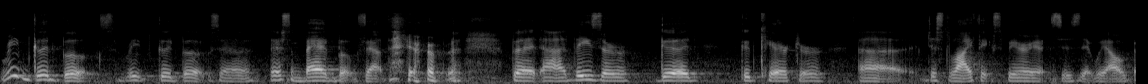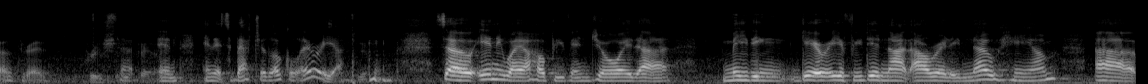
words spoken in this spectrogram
read good books. Read good books. Uh, there's some bad books out there, but, but uh, these are good, good character, uh, just life experiences that we all go through. Appreciate So, that. and, and it's about your local area. Yeah. so anyway, I hope you've enjoyed uh, meeting Gary if you did not already know him. Uh,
